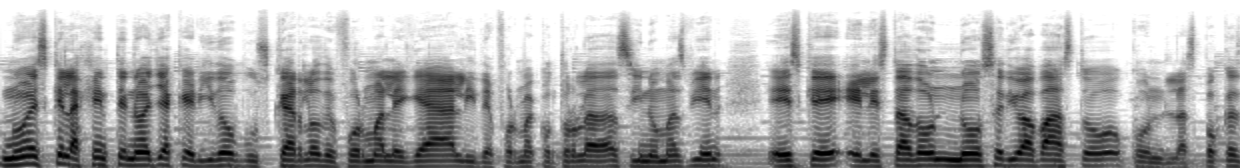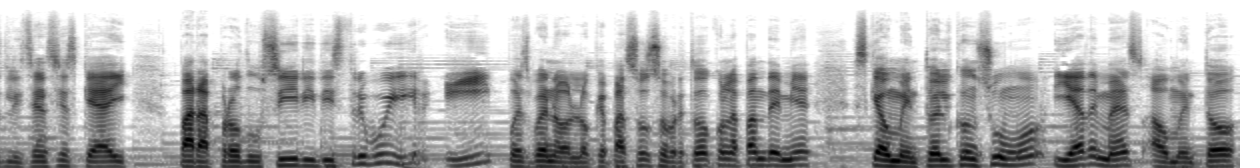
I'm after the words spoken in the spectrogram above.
no es que la gente no haya querido buscarlo de forma legal y de forma controlada, sino más bien es que el Estado no se dio abasto con las pocas licencias que hay para producir y distribuir. Y pues bueno, lo que pasó sobre todo con la pandemia es que aumentó el consumo y además aumentó,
